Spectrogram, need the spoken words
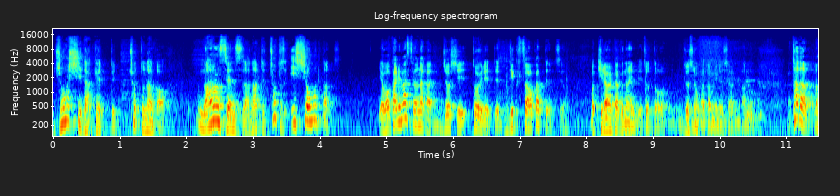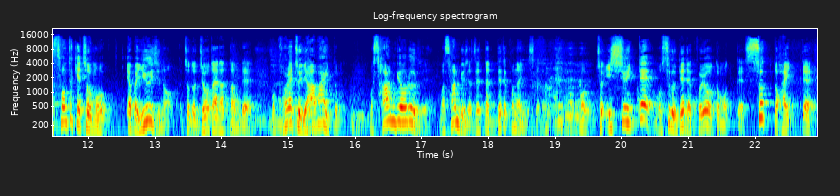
女子だけってちょっとなんかナンセンスだなってちょっと一生思ったんです。いや分かりますよ。なんか女子トイレって理屈は分かってるんですよ、まあ、嫌われたくないんでちょっと女子の方もいらっしゃるあのただ、まあ、その時はちょっともうやっぱ有事のちょっと状態だったんでもうこれちょっとやばいと思う。もう3秒ルールで、まあ、3秒じゃ絶対出てこないんですけど。もうちょ一瞬行ってもうすぐ出てこようと思ってスッと入って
